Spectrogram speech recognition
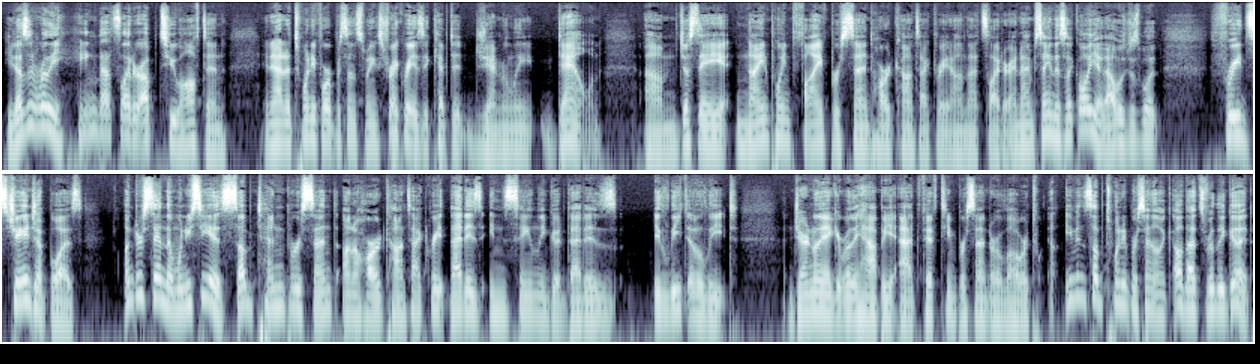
He doesn't really hang that slider up too often, and at a 24% swing strike rate as he kept it generally down. Um, just a 9.5% hard contact rate on that slider. And I'm saying this like, oh yeah, that was just what Fried's changeup was understand that when you see a sub 10% on a hard contact rate, that is insanely good. That is elite of elite. Generally, I get really happy at 15% or lower, even sub 20%, like, oh, that's really good.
